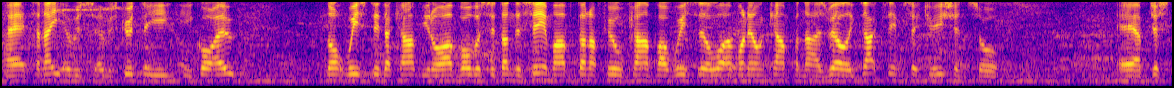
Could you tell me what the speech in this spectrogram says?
Uh, tonight it was it was good that he, he got out, not wasted a camp. You know, I've obviously done the same. I've done a full camp. I've wasted a lot of money on camp and that as well. Exact same situation. So. Uh, I'm just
